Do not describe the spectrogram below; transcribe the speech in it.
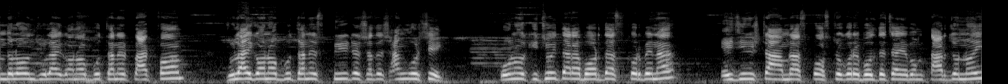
আন্দোলন জুলাই গণ অভ্যুত্থানের প্ল্যাটফর্ম জুলাই গণ অভ্যুত্থানের স্পিরিটের সাথে সাংঘর্ষিক, কোনো কিছুই তারা বরদাস্ত করবে না। এই জিনিসটা আমরা স্পষ্ট করে বলতে চাই এবং তার জন্যই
